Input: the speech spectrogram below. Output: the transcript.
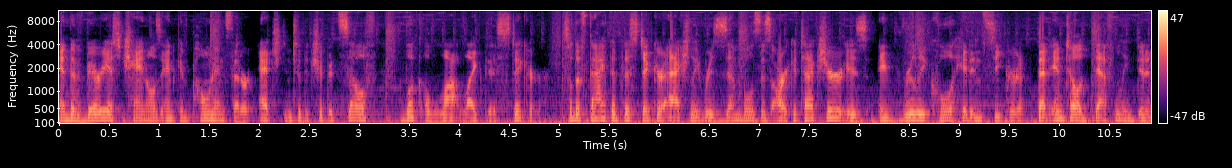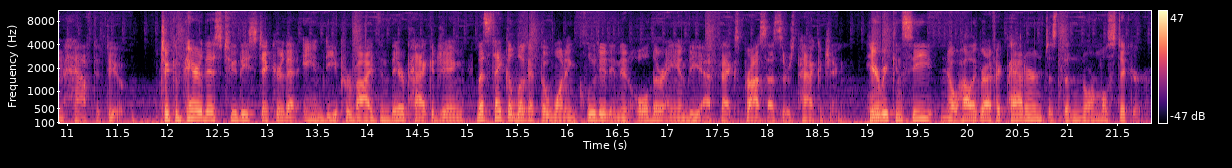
And the various channels and components that are etched into the chip itself look a lot like this sticker. So the fact that the sticker actually resembles this architecture is a really cool hidden secret that Intel definitely didn't have to do. To compare this to the sticker that AMD provides in their packaging, let's take a look at the one included in an older AMD FX processor's packaging. Here we can see no holographic pattern, just the normal sticker.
